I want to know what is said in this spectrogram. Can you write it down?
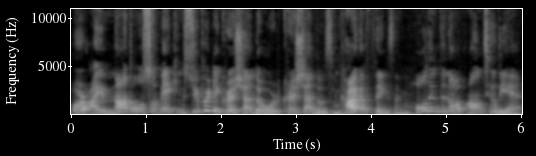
or I am not also making super decrescendo or crescendo, some kind of things. I'm holding the note until the end.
